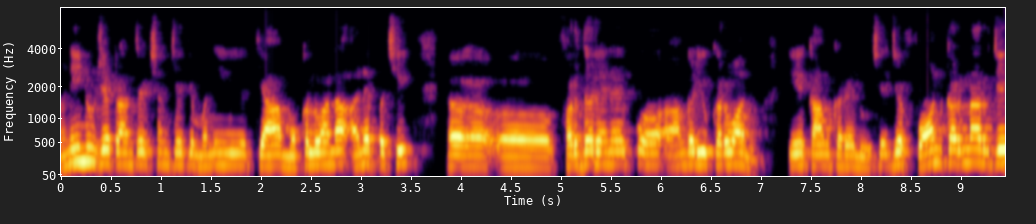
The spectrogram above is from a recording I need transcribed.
મનીનું જે ટ્રાન્ઝેક્શન છે કે મની ક્યાં મોકલવાના અને પછી ફર્ધર એને આંગળિયું કરવાનું, એ કામ કરેલું છે. જે ફોન કરનાર જે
